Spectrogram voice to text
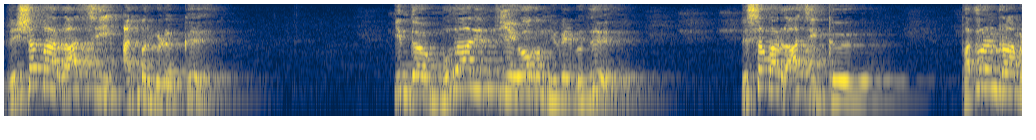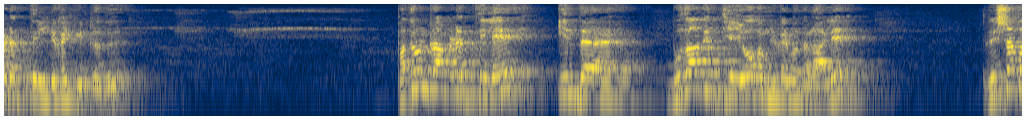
ரிஷப ராசி அன்பர்களுக்கு இந்த புதாதித்ய யோகம் நிகழ்வது ரிஷப ராசிக்கு பதினொன்றாம் இடத்தில் நிகழ்கின்றது. பதினொன்றாம் இடத்திலே இந்த புதாதித்ய யோகம் நிகழ்வதனாலே ரிஷப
